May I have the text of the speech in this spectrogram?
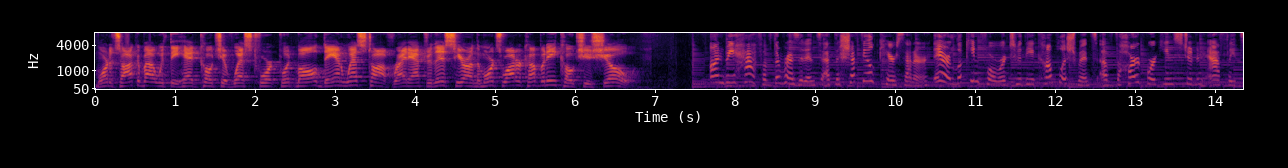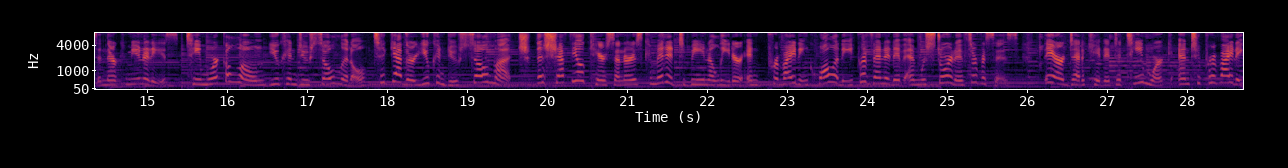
More to talk about with the head coach of West Fork football, Dan Westhoff, right after this here on the Mort's Water Company Coaches Show. On behalf of the residents at the Sheffield Care Center, they are looking forward to the accomplishments of the hardworking student athletes in their communities. Teamwork alone, you can do so little. Together, you can do so much. The Sheffield Care Center is committed to being a leader in providing quality, preventative, and restorative services. They are dedicated to teamwork and to provide a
